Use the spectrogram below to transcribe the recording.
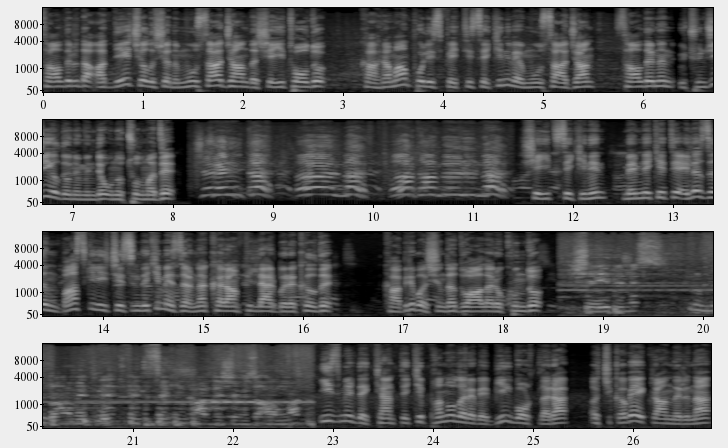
Saldırıda adliye çalışanı Musa Can da şehit oldu. Kahraman polis Fethi Sekin ve Musa Can saldırının 3. yıl dönümünde unutulmadı. Şehitler ölmez, vatan bölünmez. Şehit Sekin'in memleketi Elazığ'ın Baskil ilçesindeki mezarına karanfiller bırakıldı. Kabri başında dualar okundu. Şehidimiz rahmetli Fethi Sekin kardeşimizi anmak. İzmir'de kentteki panolara ve billboardlara, açık hava ekranlarına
